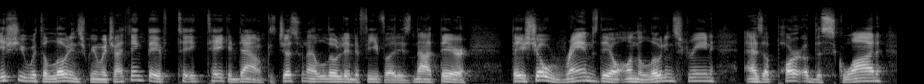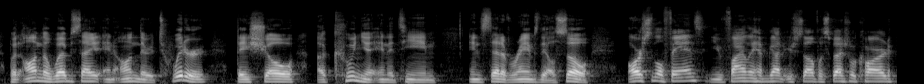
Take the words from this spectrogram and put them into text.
issue with the loading screen, which I think they've taken down because just when I load into FIFA, it is not there. They show Ramsdale on the loading screen as a part of the squad, but on the website and on their Twitter, they show Acuna in the team instead of Ramsdale. So Arsenal fans, you finally have got yourself a special card,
